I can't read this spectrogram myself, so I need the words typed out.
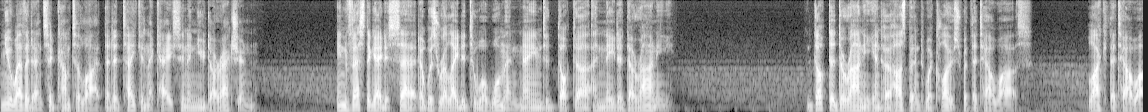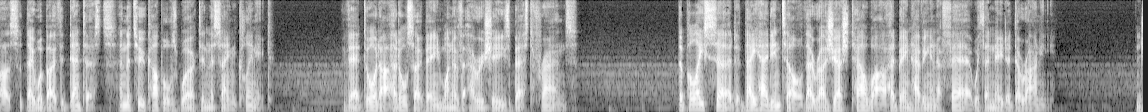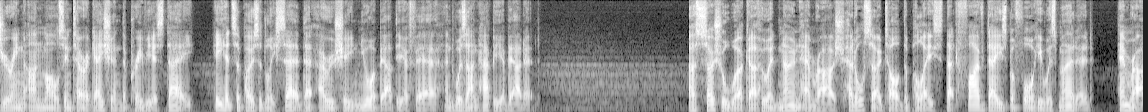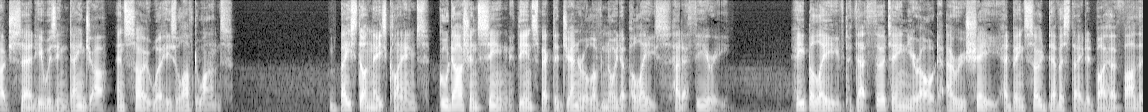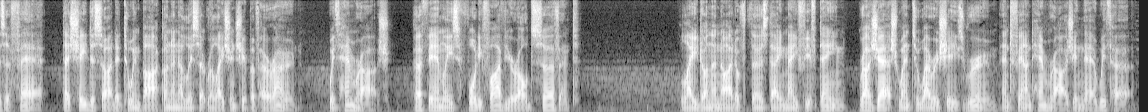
New evidence had come to light that had taken the case in a new direction. Investigators said it was related to a woman named Dr. Anita Dharani, Dr. Dharani and her husband were close with the Talwars. Like the Talwars, they were both dentists, and the two couples worked in the same clinic. Their daughter had also been one of Aarushi's best friends. The police said they had intel that Rajesh Talwar had been having an affair with Anita Dharani. During Anmol's interrogation the previous day, he had supposedly said that Aarushi knew about the affair and was unhappy about it. A social worker who had known Hemraj had also told the police that five days before he was murdered, Hemraj said he was in danger and so were his loved ones. Based on these claims, Gurdarshan Singh, the Inspector General of Noida Police, had a theory. He believed that 13 year old Aarushi had been so devastated by her father's affair that she decided to embark on an illicit relationship of her own with Hemraj, her family's 45 year old servant. Late on the night of Thursday, May 15, Rajesh went to Aarushi's room and found Hemraj in there with her.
